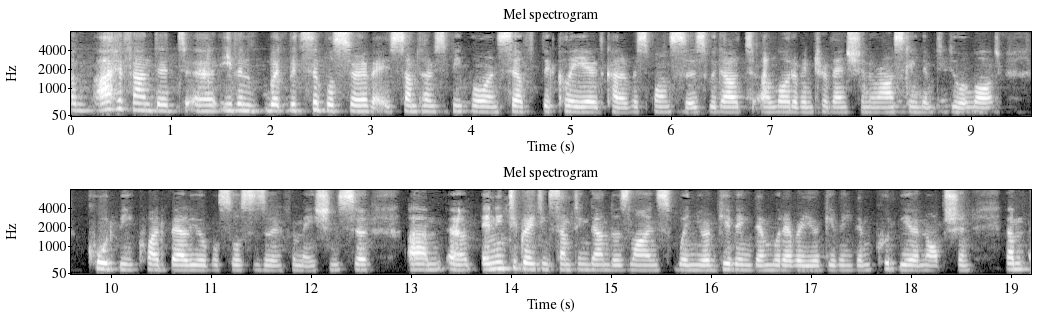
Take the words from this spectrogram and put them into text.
Um, I have found that uh, even with, with, simple surveys, sometimes people and self-declared kind of responses without a lot of intervention or asking them to do a lot could be quite valuable sources of information. So, um, uh, and integrating something down those lines when you're giving them whatever you're giving them could be an option. Um,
